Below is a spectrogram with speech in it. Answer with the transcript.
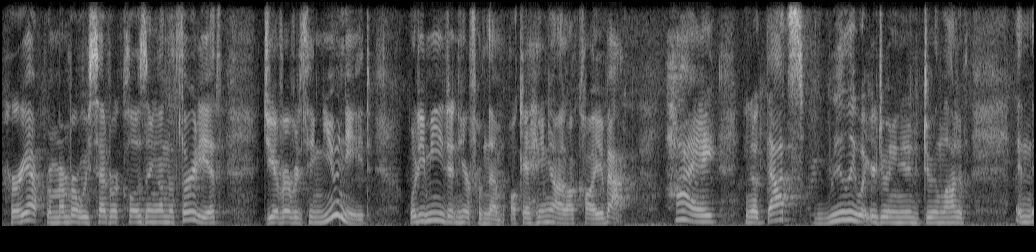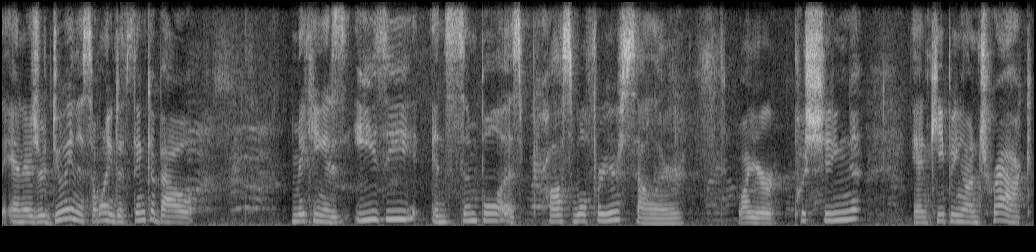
hurry up. Remember, we said we're closing on the 30th. Do you have everything you need? What do you mean you didn't hear from them? Okay, hang on. I'll call you back. Hi. You know, that's really what you're doing. You're doing a lot of, and, and as you're doing this, I want you to think about making it as easy and simple as possible for your seller while you're pushing and keeping on track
